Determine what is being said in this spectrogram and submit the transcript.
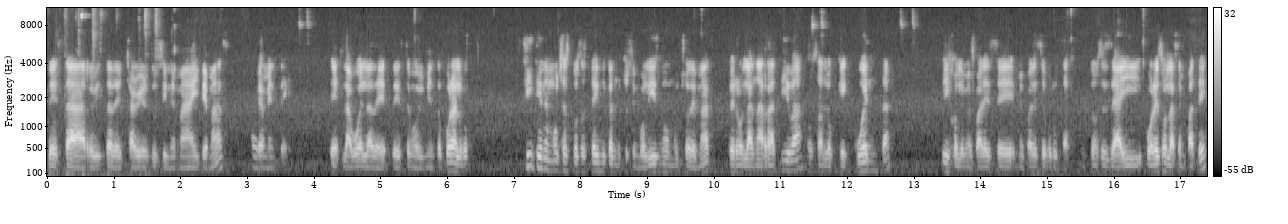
de esta revista de Charrier du Cinema y demás, obviamente es la abuela de, de, este movimiento por algo, sí tiene muchas cosas técnicas, mucho simbolismo, mucho demás, pero la narrativa, o sea, lo que cuenta, híjole, me parece, me parece brutal. Entonces de ahí, por eso las empaté,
